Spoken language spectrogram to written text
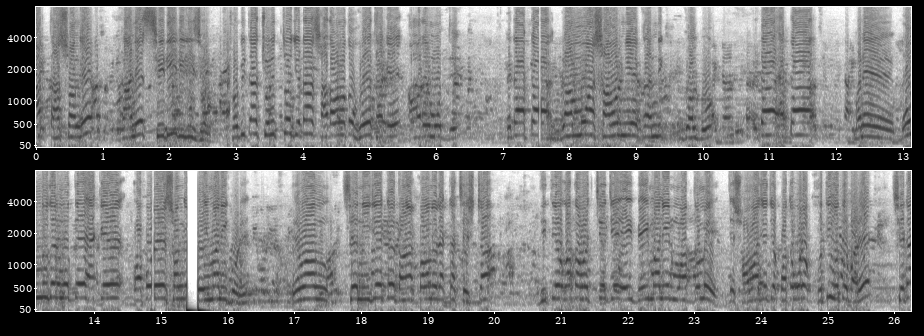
আর তার সঙ্গে গানের সিডি রিলিজ হলো। ছবিটার চরিত্র যেটা সাধারণত হয়ে থাকে আমাদের মধ্যে, এটা একটা গ্রাম্য আর শহর নিয়ে কান্দিক গল্প। এটা একটা মানে বন্ধুদের মধ্যে একে অপরের সঙ্গে বেইমানি করে এবং সে নিজেকে দাঁড় করানোর একটা চেষ্টা। দ্বিতীয় কথা হচ্ছে যে, এই বেইমানির মাধ্যমে যে সমাজে যে কত বড় ক্ষতি হতে পারে, সেটা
